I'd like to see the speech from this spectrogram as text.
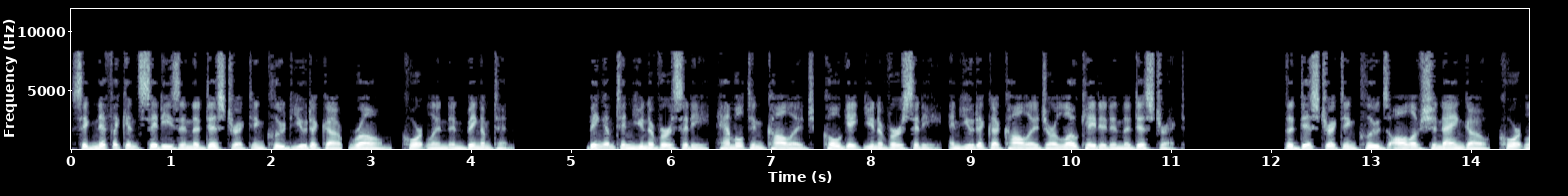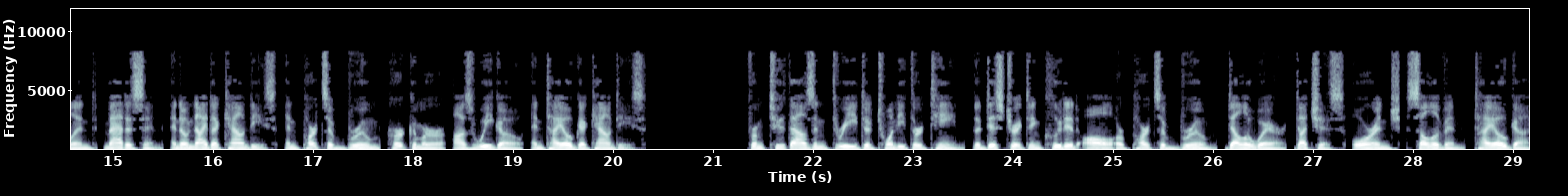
Significant cities in the district include Utica, Rome, Cortland and Binghamton. Binghamton University, Hamilton College, Colgate University, and Utica College are located in the district. The district includes all of Chenango, Cortland, Madison, and Oneida counties, and parts of Broome, Herkimer, Oswego, and Tioga counties. From 2003 to 2013, the district included all or parts of Broome, Delaware, Dutchess, Orange, Sullivan, Tioga,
